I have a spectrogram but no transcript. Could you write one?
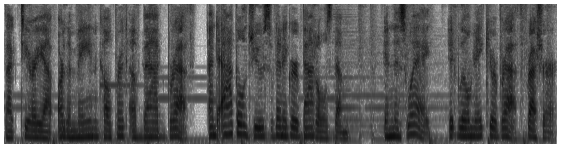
Bacteria are the main culprit of bad breath, and apple juice vinegar battles them. In this way, it will make your breath fresher.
